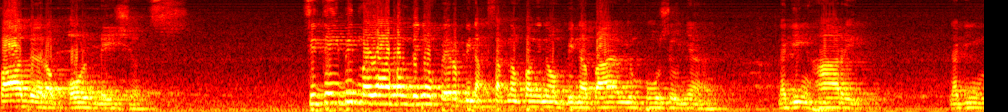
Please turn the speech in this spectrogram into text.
father of all nations. Si David, mayabang din yun, pero binaksak ng Panginoon, binaba yung puso niya. Naging hari, naging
